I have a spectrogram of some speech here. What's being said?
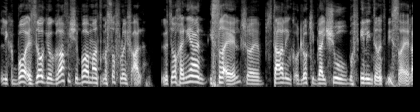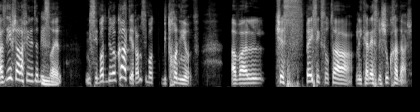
לקבוע אזור גיאוגרפי שבו המסוף לא יפעל. לצורך העניין ישראל שסטארלינק עוד לא קיבלה אישור מפעיל אינטרנט בישראל אז אי אפשר להפעיל את זה בישראל ממ. מסיבות בירוקרטיות לא מסיבות ביטחוניות אבל כשספייסיקס רוצה להיכנס לשוק חדש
